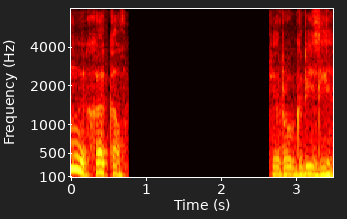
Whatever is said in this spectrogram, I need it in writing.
Ну и хакал. Перо гризли.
